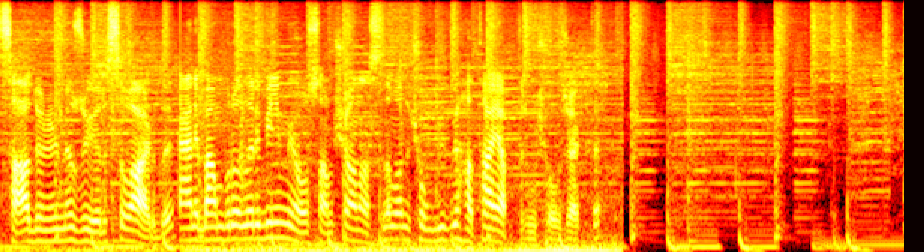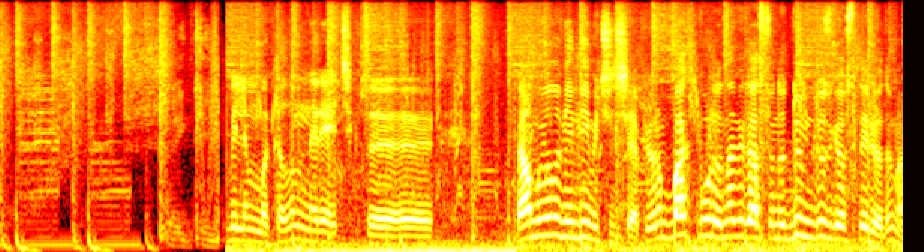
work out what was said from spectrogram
sağa dönülmez uyarısı vardı. Yani ben buraları bilmiyor olsam şu an aslında bana çok büyük bir hata yaptırmış olacaktı. Bilin bakalım nereye çıktık. Ben bu yolu bildiğim için şey yapıyorum. Bak burada navigasyonda dümdüz gösteriyor değil mi?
